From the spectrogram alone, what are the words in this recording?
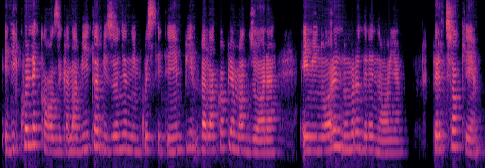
e di quelle cose che alla vita bisognano in questi tempi v'è la coppia maggiore e minore il numero delle noie, perciò che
